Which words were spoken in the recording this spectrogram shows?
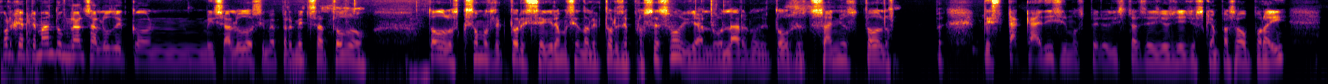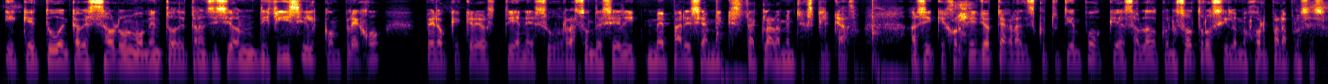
Jorge, te mando un gran saludo y con mis saludos, si me permites, a todo, todos los que somos lectores y seguiremos siendo lectores de proceso y a lo largo de todos estos años, todos los destacadísimos periodistas ellos y ellos que han pasado por ahí y que tú encabezas ahora un momento de transición difícil, complejo, pero que creo tiene su razón de ser y me parece a mí que está claramente explicado. Así que Jorge, yo te agradezco tu tiempo, que has hablado con nosotros y lo mejor para Proceso.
